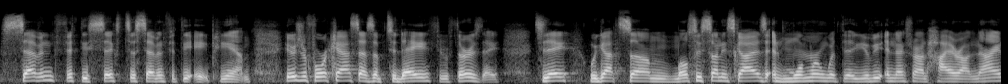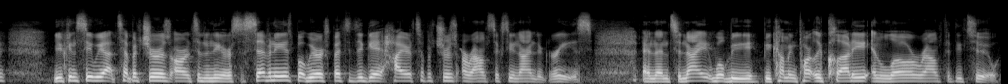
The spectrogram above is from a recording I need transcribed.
7:56 to 7:58 p.m. Here's your forecast as of today through Thursday. Today we got some mostly sunny skies and warmer with the UV index around high around 9. You can see we got temperatures are to the nearest 70s, but we are expected to get higher temperatures around 69 degrees. And then tonight will be becoming partly cloudy and low around 52.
